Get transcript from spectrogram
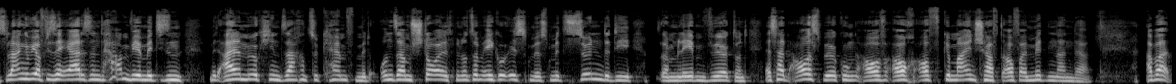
solange wir auf dieser Erde sind, haben wir mit diesen, mit allen möglichen Sachen zu kämpfen, mit unserem Stolz, mit unserem Egoismus, mit Sünde, die in unserem Leben wirkt. Und es hat Auswirkungen auf, auch auf Gemeinschaft, auf ein Miteinander. Aber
